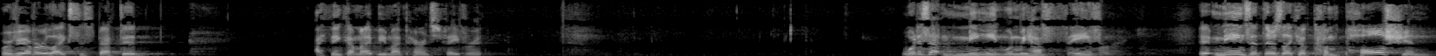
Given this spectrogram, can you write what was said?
Or have you ever like suspected, I think I might be my parents' favorite? What does that mean when we have favor? It means that there's like a compulsion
